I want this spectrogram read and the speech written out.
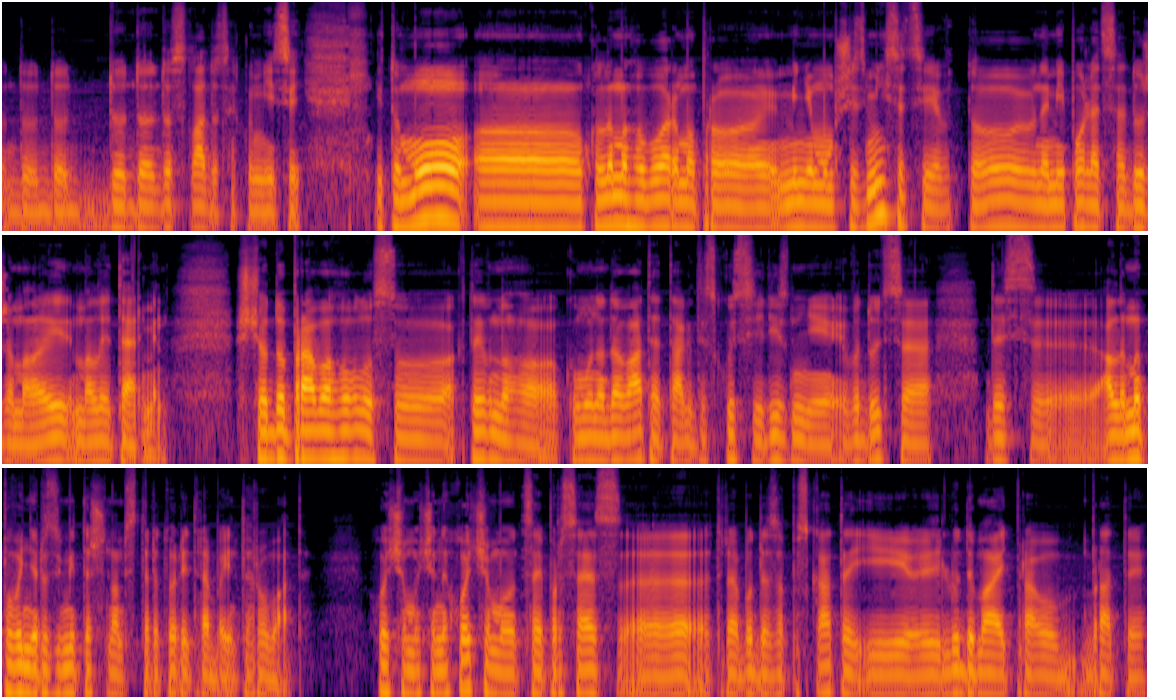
до, до, до, до, до складу цих комісій. І тому, е, коли ми говоримо про мінімум 6 місяців, то, на мій погляд, це дуже малий, малий термін. Щодо права голосу активного, кому надавати, так, дискусії різні ведуться десь, е, але ми повинні розуміти, що нам ці території треба інтегрувати. Хочемо чи не хочемо, цей процес е, треба буде запускати, і люди мають право брати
